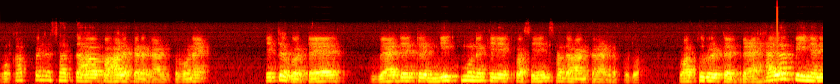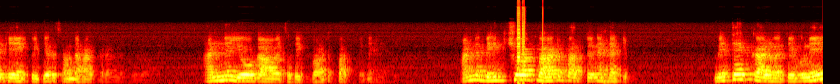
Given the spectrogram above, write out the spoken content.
වකප්පන සද්ධාව පහල කර ගන්න ඕනේ. එතකොට වැඩට නික්මුණ කෙනෙක් වශයෙන් සඳහන් කරන්න පුළුවන්. වතුරට බැහැලා පීනන කෙනෙක් විදිහට සඳහන් කරන්න පුළුවන්. අන්න යෝගාවචරික බවට පත් වෙන හැටි. අන්න භික්ෂුවක් බවට පත් වෙන හැටි. මෙතෙක් කල්ම තිබුණේ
